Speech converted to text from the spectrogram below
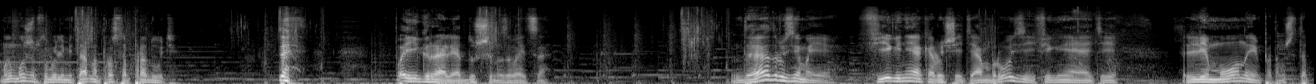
Мы можем с тобой элементарно просто продуть. Поиграли от души называется. Да, друзья мои Фигня, короче, эти амброзии Фигня эти лимоны Потому что это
